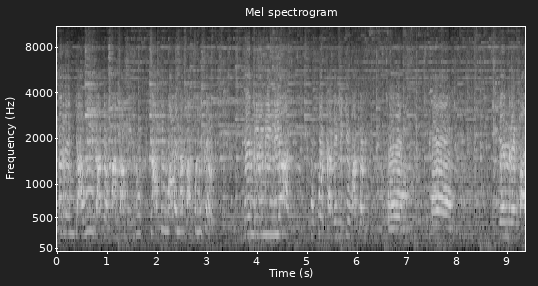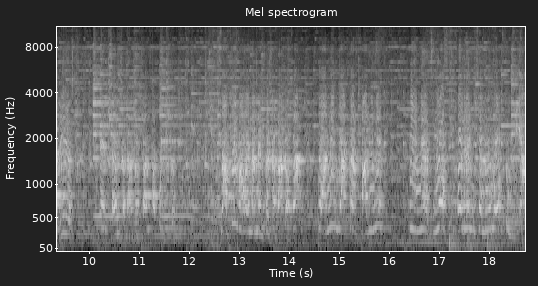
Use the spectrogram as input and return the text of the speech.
ring Jawi agama Hindu tapi wae nasa pun ike ring ring India puput kali niki matur. Om om. Yen reng Bali nenten kedadosan sapunika tapi mawenan nenten kedadosan wani jagat ini sios ring seluruh dunia.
